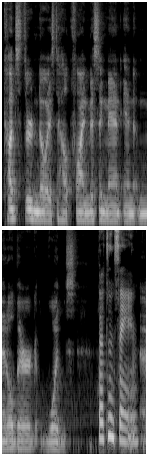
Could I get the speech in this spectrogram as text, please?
Cuts Through Noise to Help Find Missing Man in Middleburg Woods. That's insane. Uh,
